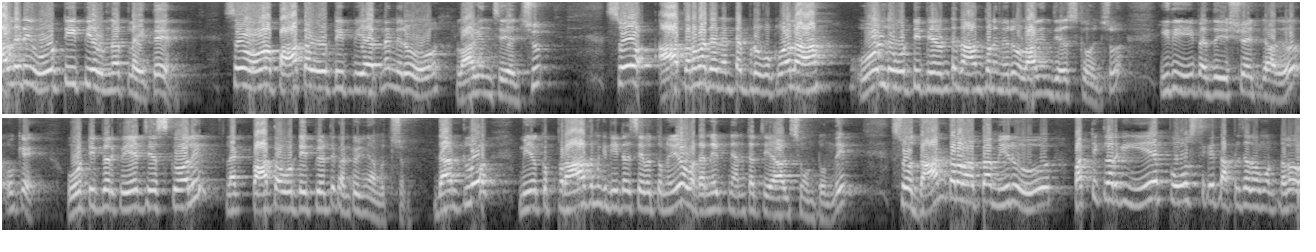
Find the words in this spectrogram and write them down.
ఆల్రెడీ ఓటీపీఆర్ ఉన్నట్లయితే సో పాత ఓటీపీఆర్నే మీరు లాగిన్ చేయొచ్చు. సో ఆ తర్వాత ఏంటంటే ఇప్పుడు ఒకవేళ ఓల్డ్ ఓటీపీఆర్ ఉంటే దాంతోనే మీరు లాగిన్ చేసుకోవచ్చు. ఇది పెద్ద ఇష్యూ అయితే కాదు. ఓకే ఓటీపీఆర్ క్రియేట్ చేసుకోవాలి లేకపోతే పాత ఓటీపీఆర్తో కంటిన్యూ అవ్వచ్చు దాంట్లో మీ యొక్క ప్రాథమిక డీటెయిల్స్ ఏవైతే ఉన్నాయో వాటన్నిటిని ఎంటర్ చేయాల్సి ఉంటుంది. సో దాని తర్వాత మీరు పర్టికులర్గా ఏ పోస్ట్కి అయితే అప్లై చదవకుంటున్నారో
